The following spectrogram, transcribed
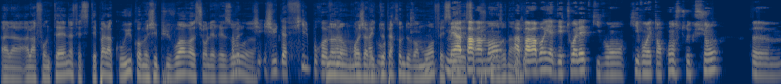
à la à la fontaine, enfin c'était pas la cohue comme j'ai pu voir euh, sur les Ah, réseaux. euh. J'ai j'ai eu de la file pour. Non non, pour moi j'avais deux personnes devant moi, enfin, c'est- c'est Mais apparemment, lequel- apparemment, il y a des toilettes qui vont, qui vont être en construction euh,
